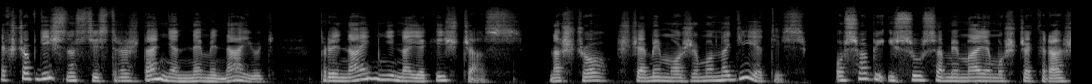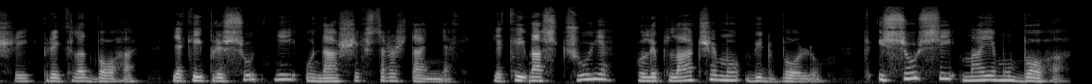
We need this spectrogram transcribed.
Якщо в дійсності страждання не минають, принаймні на якийсь час, на що ще ми можемо надіятись? Особі Ісуса ми маємо ще кращий приклад Бога, який присутній у наших стражданнях, який нас чує, коли плачемо від болю. В Ісусі маємо Бога,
